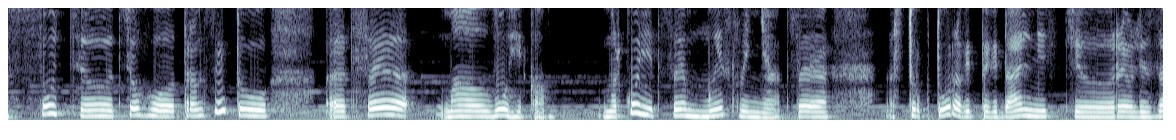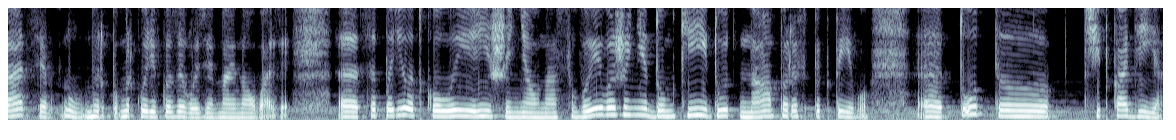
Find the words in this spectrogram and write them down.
Суть е, цього транзиту е, це е, логіка. Меркурій це мислення, це структура, відповідальність, е, реалізація. Ну, Мер- Меркурій в Козерозі маю на увазі. Е, Це період, коли рішення у нас виважені, думки йдуть на перспективу. Е, Тут е, чітка дія.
